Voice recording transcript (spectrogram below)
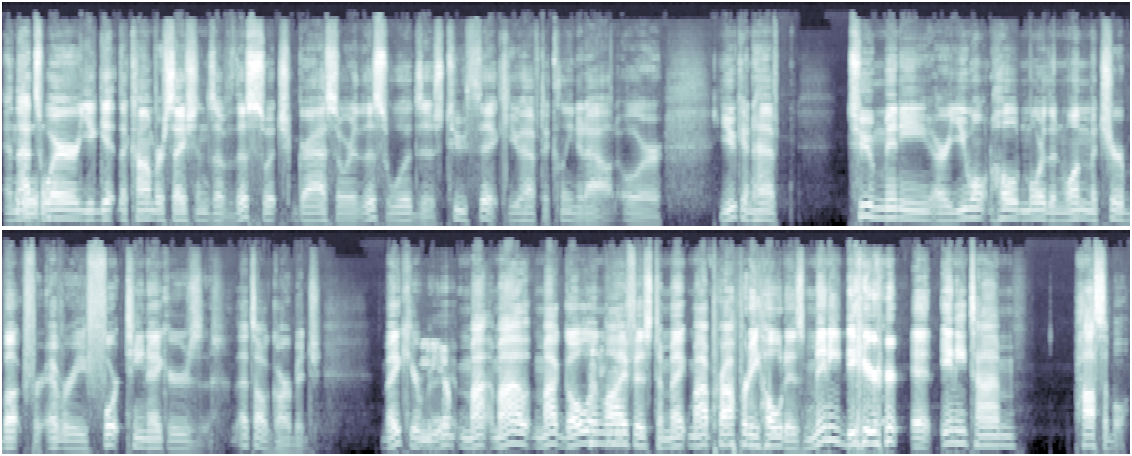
And that's Mhm. where you get the conversations of this switchgrass or this woods is too thick. You have to clean it out. Or you can have too many, or you won't hold more than one mature buck for every 14 acres. That's all garbage. Make your Yep. my my my goal in life is to make my property hold as many deer at any time possible,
